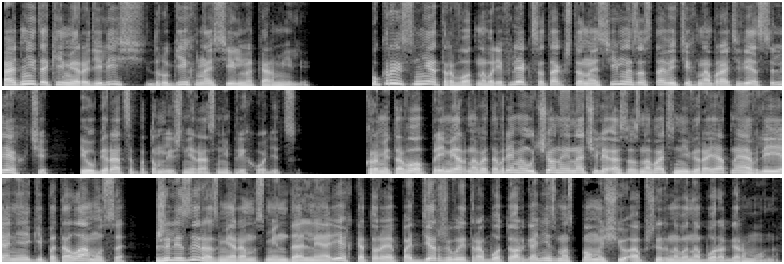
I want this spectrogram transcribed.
Одни такими родились, других насильно кормили. У крыс нет рвотного рефлекса, так что насильно заставить их набрать вес легче, и убираться потом лишний раз не приходится. Кроме того, примерно в это время ученые начали осознавать невероятное влияние гипоталамуса, железы размером с миндальный орех, которая поддерживает работу организма с помощью обширного набора гормонов.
